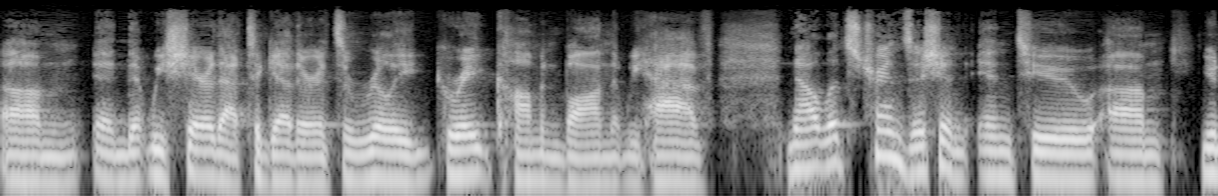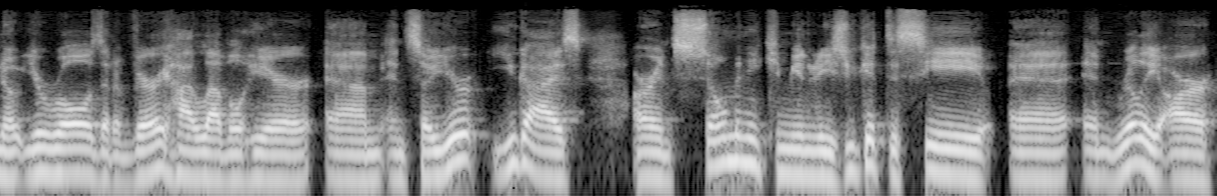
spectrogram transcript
um, and that we share that together. It's a really great common bond that we have. Now, let's transition into um, you know your role is at a very high level here, um, and so you're you guys are in so many communities. You get to see uh, and really are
